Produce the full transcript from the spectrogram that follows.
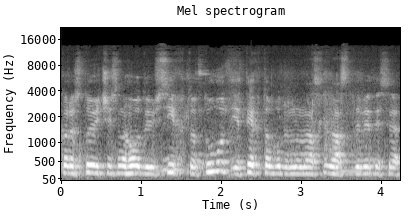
Користуючись нагодою всіх, хто тут, і тих, хто буде на нас, нас дивитися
